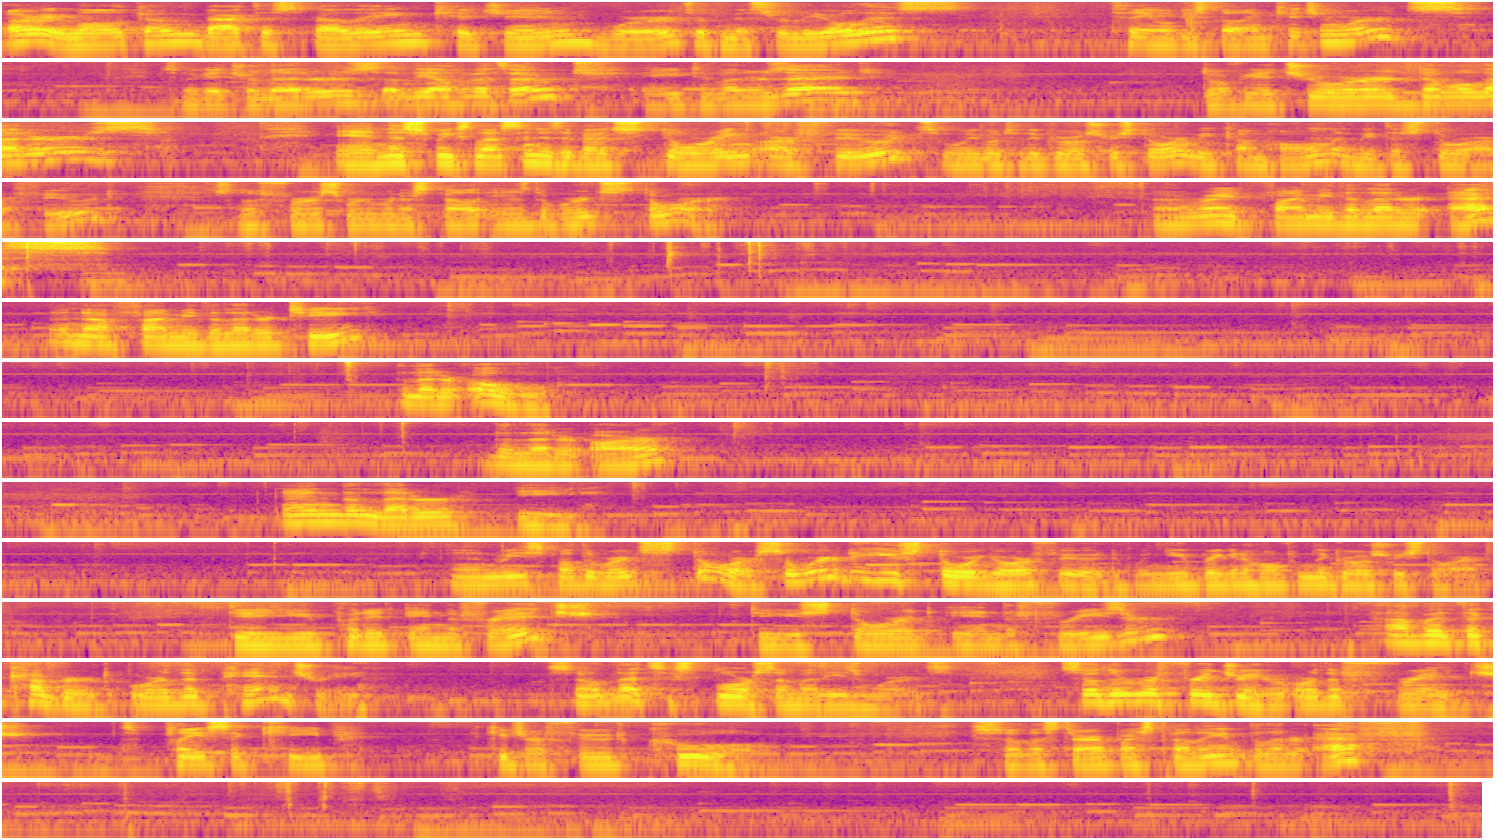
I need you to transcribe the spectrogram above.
All right, welcome back to Spelling Kitchen Words with Mr. Leolis. Today we'll be spelling kitchen words. So get your letters of the alphabets out, A to letter Z. Don't forget your double letters. And this week's lesson is about storing our food. So when we go to the grocery store, we come home and we have to store our food. So the first word we're gonna spell is the word store. All right, find me the letter S. And now find me the letter T. The letter O. The letter R. and the letter E. And we spell the word store. So where do you store your food when you bring it home from the grocery store? Do you put it in the fridge? Do you store it in the freezer? How about the cupboard or the pantry? So let's explore some of these words. So the refrigerator or the fridge. Place to keep that keeps our food cool. So let's start by spelling it with the letter F.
